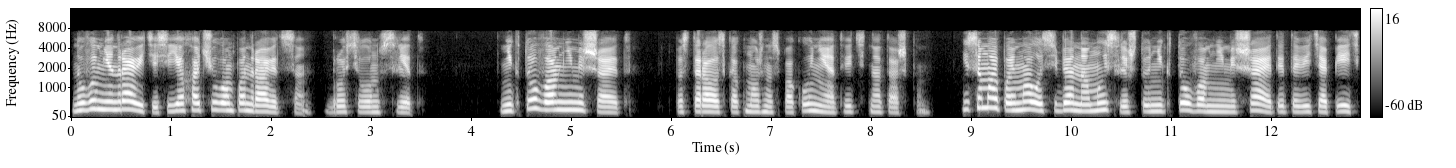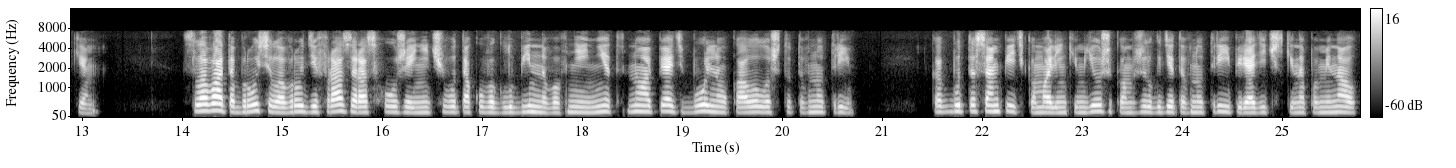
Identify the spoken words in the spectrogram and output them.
«Но вы мне нравитесь, и я хочу вам понравиться», – бросил он вслед. «Никто вам не мешает», – постаралась как можно спокойнее ответить Наташка. И сама поймала себя на мысли, что никто вам не мешает, это ведь о Петьке. Слова-то бросила, вроде фраза расхожая, ничего такого глубинного в ней нет, но опять больно уколола что-то внутри. Как будто сам Петька маленьким ежиком жил где-то внутри и периодически напоминал,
